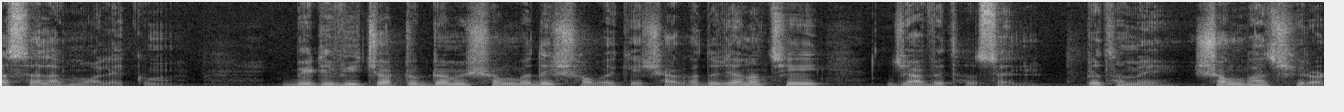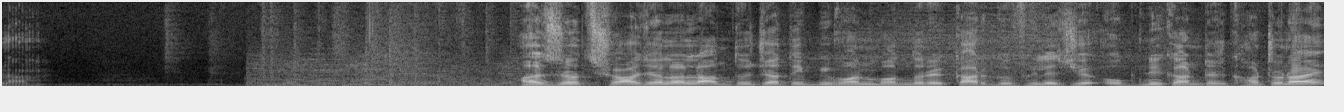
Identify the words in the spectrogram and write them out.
আসসালামু আলাইকুম। বিটিভি চট্টগ্রামের সংবাদে সবাইকে স্বাগত জানাচ্ছি জাভেদ হোসেন। প্রথমে সংবাদ শিরোনাম। হজরত শাহজালাল আন্তর্জাতিক বিমানবন্দরের কার্গো ভিলেজে অগ্নিকাণ্ডের ঘটনায়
